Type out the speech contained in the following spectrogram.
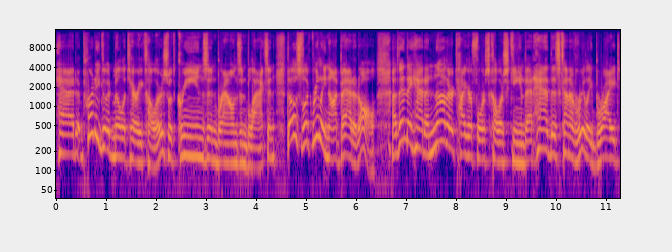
had pretty good military colors with greens and browns and blacks, and those look really not bad at all. Uh, then they had another Tiger Force color scheme that had this kind of really bright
